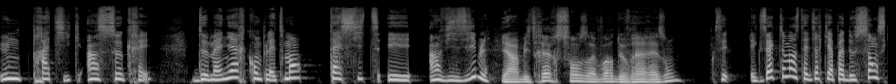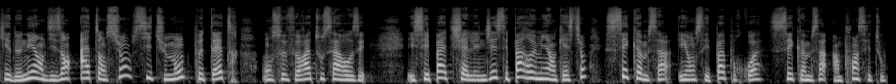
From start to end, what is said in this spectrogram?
une pratique, un secret, de manière complètement tacite et invisible. Et arbitraire sans avoir de vraies raisons. C'est exactement, c'est-à-dire qu'il n'y a pas de sens qui est donné en disant attention, si tu montes, peut-être on se fera tous arroser. Et c'est pas challengé, c'est pas remis en question, c'est comme ça et on ne sait pas pourquoi, c'est comme ça, un point c'est tout.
